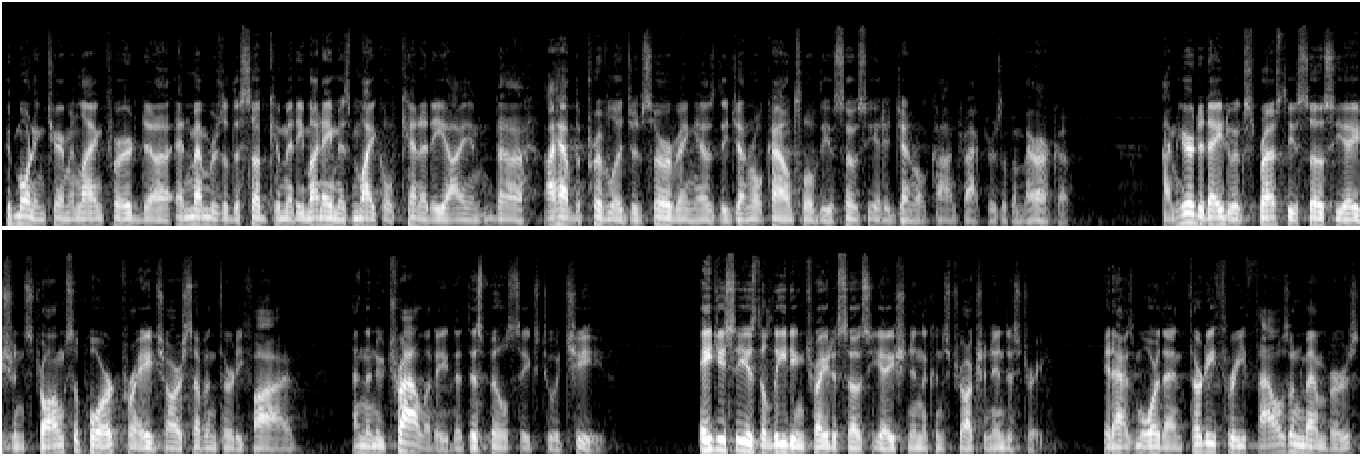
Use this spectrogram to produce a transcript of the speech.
Good morning, Chairman Lankford uh, and members of the subcommittee. My name is Michael Kennedy, I, and uh, I have the privilege of serving as the General Counsel of the Associated General Contractors of America. I am here today to express the Association's strong support for H.R. 735 and the neutrality that this bill seeks to achieve. AGC is the leading trade association in the construction industry. It has more than 33,000 members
